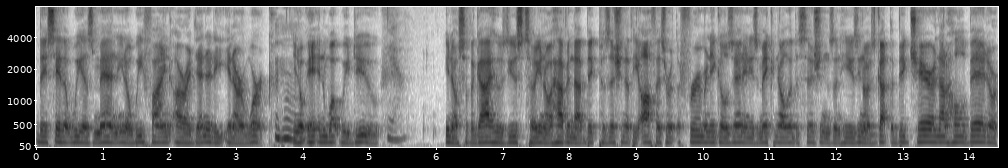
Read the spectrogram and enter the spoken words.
they say that we as men you know we find our identity in our work mm-hmm. you know in, in, what we do yeah you know, so the guy who's used to, you know, having that big position at the office or at the firm and he goes in and he's making all the decisions and he's, you know, he's got the big chair and that whole bed or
